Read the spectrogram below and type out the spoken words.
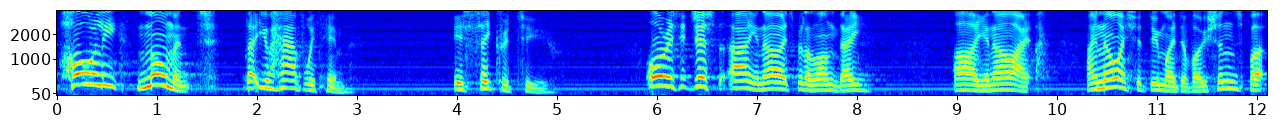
holy moment that you have with Him is sacred to you? Or is it just, ah, oh, you know, it's been a long day. Ah, oh, you know, I, I know I should do my devotions, but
